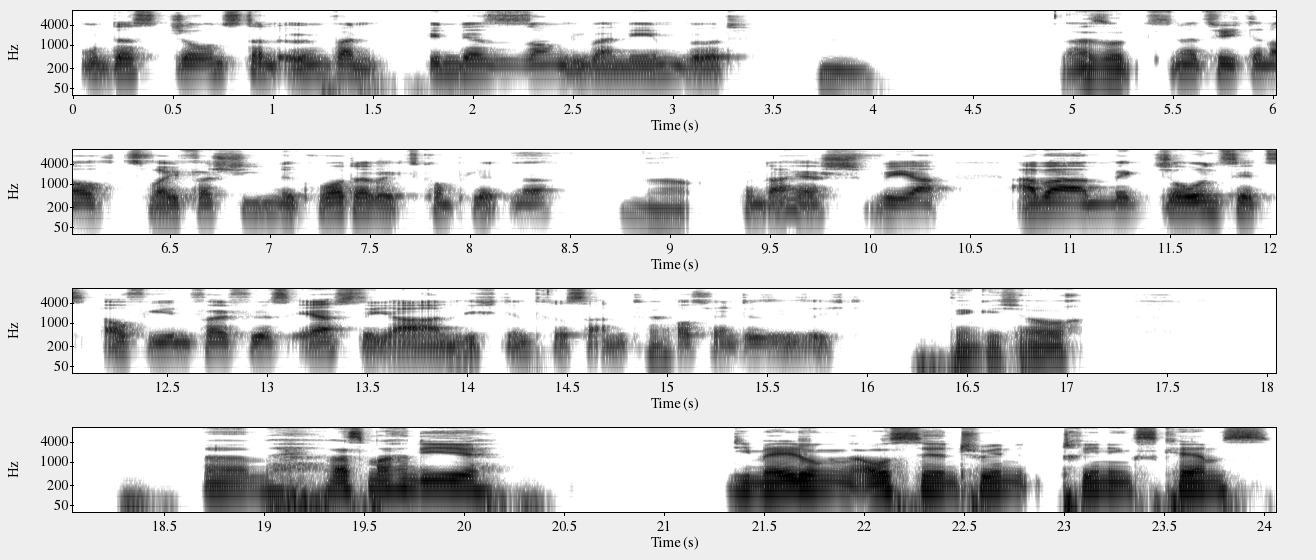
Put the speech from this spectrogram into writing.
und dass Jones dann irgendwann in der Saison übernehmen wird. Mhm. Also, Das sind natürlich dann auch zwei verschiedene Quarterbacks komplett, ne? ja. Von daher schwer. Aber Mac Jones jetzt auf jeden Fall fürs erste Jahr nicht interessant Ja. aus Fantasy-Sicht. denke ich auch. Ähm, was machen die, die Meldungen aus den Train Trainingscamps?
